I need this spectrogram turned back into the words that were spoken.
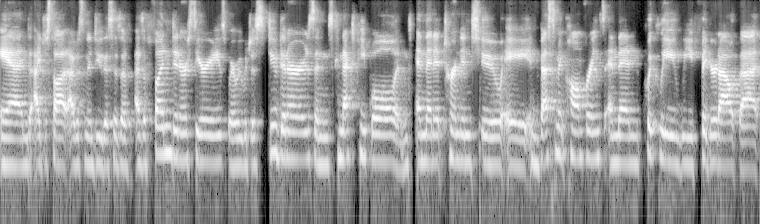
And I just thought I was going to do this as a as a fun dinner series where we would just do dinners and connect people. And and then it turned into a investment conference. And then quickly we figured out that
